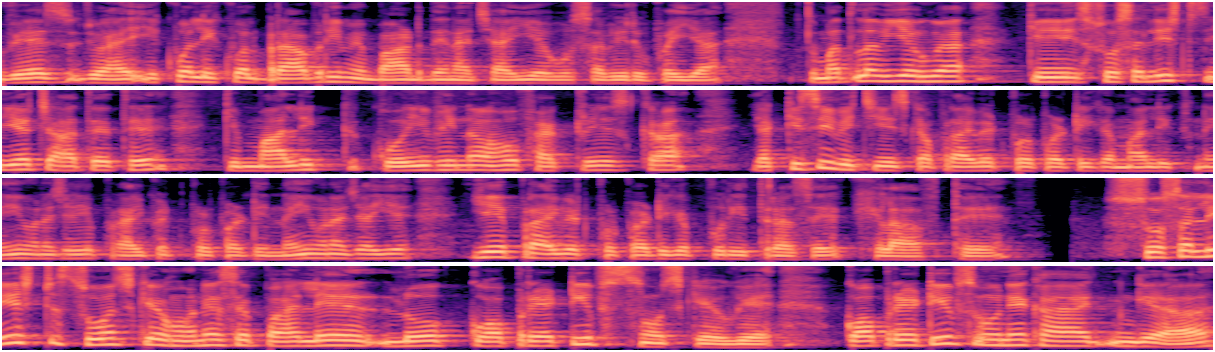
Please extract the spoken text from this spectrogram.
वेज जो है इक्वल इक्वल बराबरी में बांट देना चाहिए वो सभी रुपया। तो मतलब ये हुआ कि सोशलिस्ट ये चाहते थे कि मालिक कोई भी ना हो फैक्ट्रीज़ का या किसी भी चीज़ का, प्राइवेट प्रॉपर्टी का मालिक नहीं होना चाहिए। प्राइवेट प्रॉपर्टी नहीं होना चाहिए। ये प्राइवेट प्रॉपर्टी के पूरी तरह से खिलाफ थे। सोशलिस्ट सोच के होने से पहले लोग कोऑपरेटिव सोच के हुए। कोऑपरेटिव्स उन्हें कहा गया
